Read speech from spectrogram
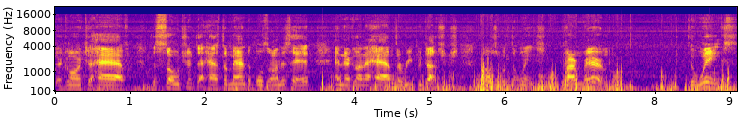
they're going to have the soldier that has the mandibles on his head, and they're going to have the reproducers, those with the wings. Primarily, the wings,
